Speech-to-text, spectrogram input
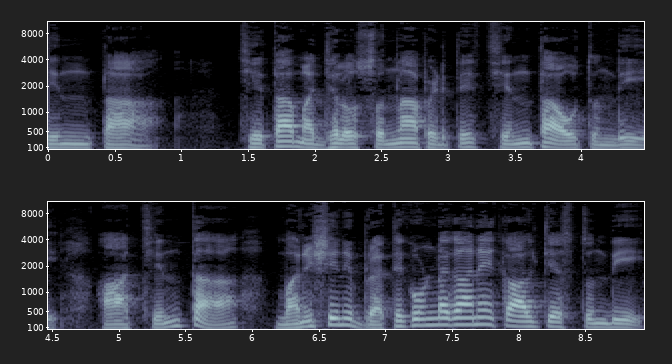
చింత. చిత మధ్యలో సున్నా పెడితే చింత అవుతుంది. ఆ చింత మనిషిని బ్రతికుండగానే కాల్చేస్తుంది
